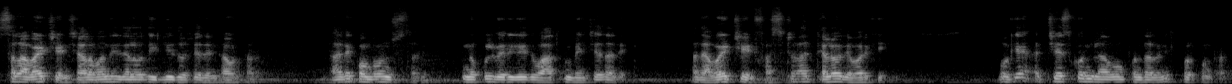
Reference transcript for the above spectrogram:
అసలు అవాయిడ్ చేయండి. చాలామంది తెలియదు ఇడ్లీ దోశ తింటూ ఉంటారు. అదే కుంభం ఉంచుతుంది నొప్పులు పెరిగేది వాతం పెంచేది అదే. అది అవాయిడ్ చేయండి. ఫస్ట్ అది తెలియదు ఎవరికి. ఓకే? అది చేసుకొని లాభం పొందాలని కోరుకుంటాను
